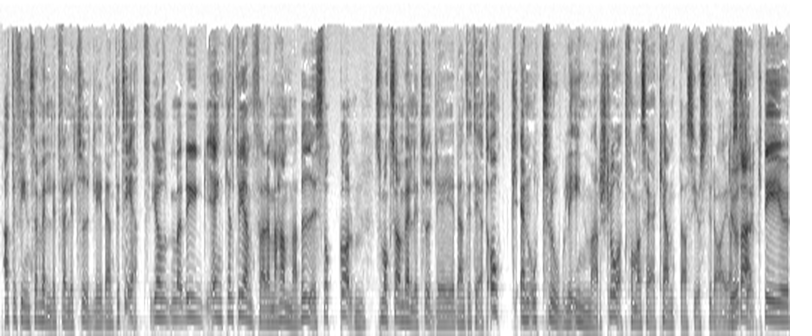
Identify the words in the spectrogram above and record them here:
Att det finns en väldigt, väldigt tydlig identitet. Jag, det är enkelt att jämföra med Hammarby i Stockholm, Mm. som också har en väldigt tydlig identitet. Och en otrolig inmarschlåt, får man säga. Kentas Just idag är jag Just det. stark. Det. är ju,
